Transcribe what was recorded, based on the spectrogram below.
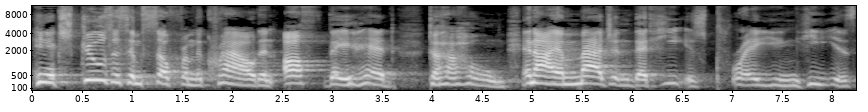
he excuses himself from the crowd and off they head to her home. And I imagine that he is praying, he is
